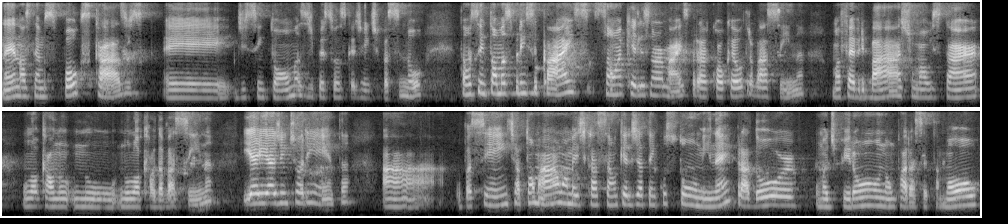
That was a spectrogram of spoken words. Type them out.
né? Nós temos poucos casos é, de sintomas de pessoas que a gente vacinou. Então, os sintomas principais são aqueles normais para qualquer outra vacina: uma febre baixa, um mal-estar, um local no, no, no, local da vacina. E aí a gente orienta a, o paciente a tomar uma medicação que ele já tem costume, né? Para dor, uma dipirona, um paracetamol,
